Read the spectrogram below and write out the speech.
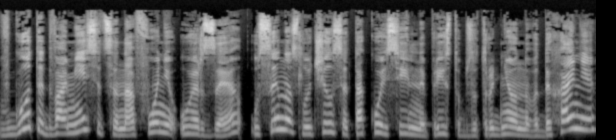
В год и два месяца на фоне УРЗ у сына случился такой сильный приступ затрудненного дыхания,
